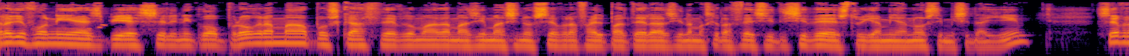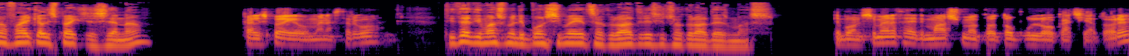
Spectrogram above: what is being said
Ραδιοφωνία SBS ελληνικό πρόγραμμα. Όπως κάθε εβδομάδα μαζί μας είναι ο Σεφ Ραφαήλ Πατέρας για να μας καταθέσει τις ιδέες του για μια νόστιμη συνταγή. Σεφ Ραφαήλ, καλησπέρα και σε σένα. Καλησπέρα για μένα, Στέργο. Τι θα ετοιμάσουμε λοιπόν σήμερα για τις ακροάτριες και τους ακροατές μας; Λοιπόν, σήμερα θα ετοιμάσουμε κοτόπουλο κατσιατόρε.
